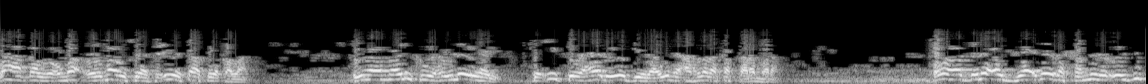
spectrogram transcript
waxaa qaba culamaau shaaficiya saasay qabaan. Imaam maaliku wuxuu leeyahay saciidka waxaa looga jeedaa wixii arlada ka sara mara. Oo haddana ajzaadeeda kamida oo jus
